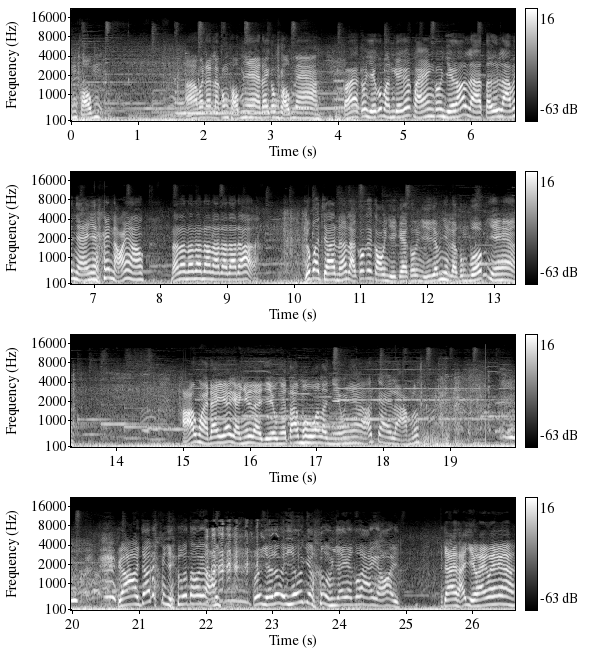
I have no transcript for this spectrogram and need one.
Con phụng. À bên đây là con phụng nha. Đây con phụng nè. Và con diều của mình kìa các bạn. Con diều đó là tự làm ở nhà nha. Thấy nổi không? Đó đó đó đó đó đó đó, đó lúc ở trên nữa là có cái con gì kìa con gì giống như là con bướm vậy ha. Ở ngoài đây á gần như là diều người ta mua là nhiều nha ít ai làm lắm. Rồi chết con diều của tôi rồi. Con diều nó bị vướng vô con dây của ai rồi? Trai thả diều hay quá ha.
